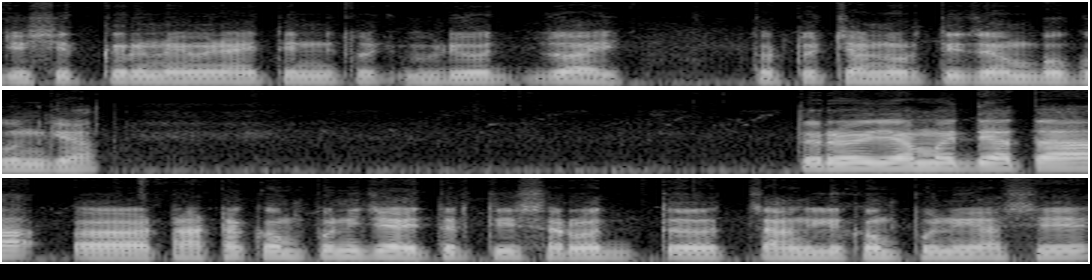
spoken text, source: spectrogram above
जे शेतकरी नवीन आहे त्यांनी तो व्हिडिओ जो आहे तर तो चॅनलवरती जाऊन बघून घ्या. तर यामध्ये आता टाटा कंपनी जी आहे तर ती सर्वात चांगली कंपनी असे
